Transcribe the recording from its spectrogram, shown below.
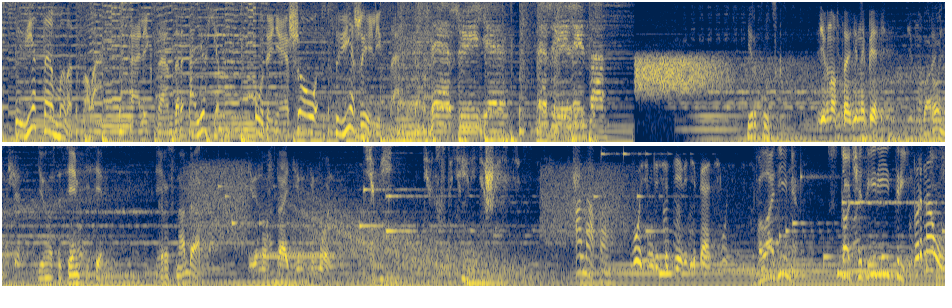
Света Молодцова. Александр Алехин. Утреннее шоу «Свежие лица». Свежие, свежие лица. Иркутск. 91,5. Воронеж. 97,7. Краснодар. 91,0. Тюмень 99,6. Анапа 89,5. Владимир 104,3. Барнаул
